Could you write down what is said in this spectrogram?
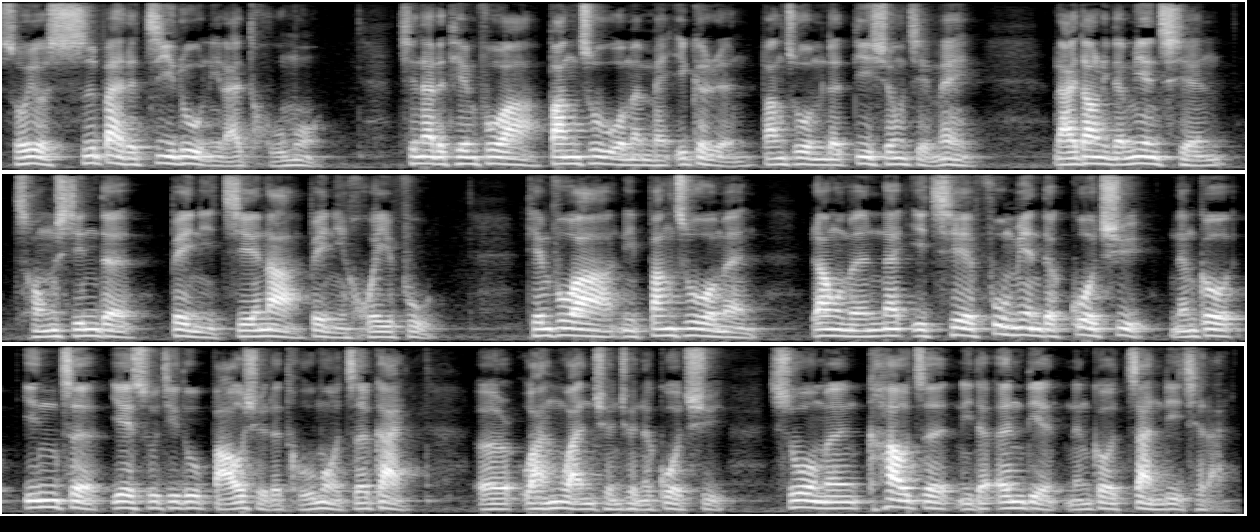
所有失败的记录，你来涂抹。亲爱的天父啊，帮助我们每一个人，帮助我们的弟兄姐妹，来到你的面前，重新的被你接纳，被你恢复。天父啊，你帮助我们，让我们那一切负面的过去，能够因着耶稣基督宝血的涂抹遮盖，而完完全全的过去。使我们靠着你的恩典能够站立起来。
